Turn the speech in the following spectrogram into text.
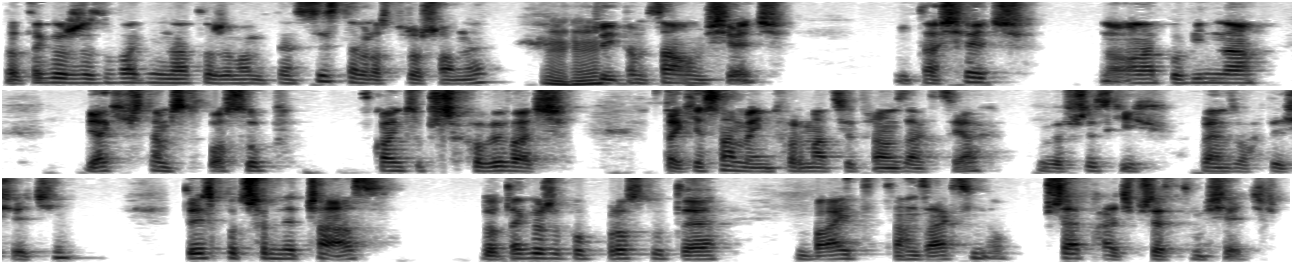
Dlatego, że z uwagi na to, że mamy ten system rozproszony, mhm. czyli tą całą sieć, i ta sieć, no ona powinna w jakiś tam sposób w końcu przechowywać takie same informacje o transakcjach we wszystkich węzłach tej sieci, to jest potrzebny czas do tego, żeby po prostu te byte transakcji no, przepchać przez tą sieć.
